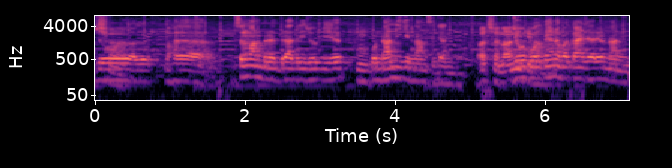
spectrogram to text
जो है सलमान बिरा- बिरादरी जो भी है हम्म। वो नानी के नाम से जानते हैं अच्छा नानी जो के बोलते हैं ना वह कहाँ जा रहे हो नानी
